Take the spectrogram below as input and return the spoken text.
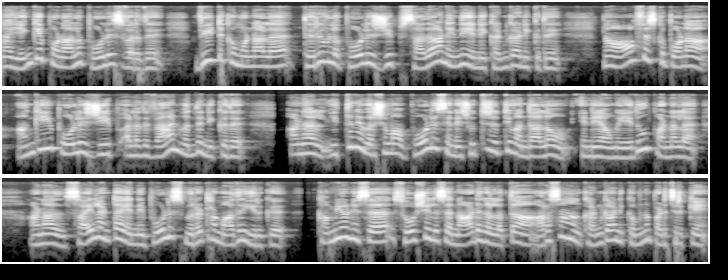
நான் எங்கே போனாலும் போலீஸ் வருது. வீட்டுக்கு முன்னால் தெருவில் போலீஸ் ஜீப் சதா நின்று என்னை கண்காணிக்குது. நான் ஆஃபீஸ்க்கு போனால் அங்கேயும் போலீஸ் ஜீப் அல்லது வேன் வந்து நிற்குது ஆனால் இத்தனை வருஷமாக போலீஸ் என்னை சுற்றி சுற்றி வந்தாலும் என்னை அவங்க எதுவும் பண்ணலை. ஆனால் சைலண்ட்டாக என்னை போலீஸ் மிரட்டுற மாதிரி இருக்குது கம்யூனிச சோஷியலிச நாடுகளில் தான் அரசாங்கம் கண்காணிக்கும்னு படிச்சிருக்கேன்.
